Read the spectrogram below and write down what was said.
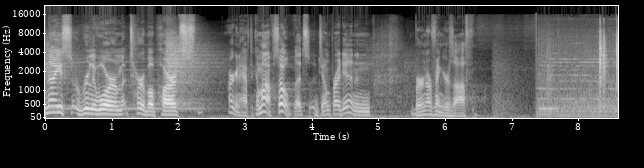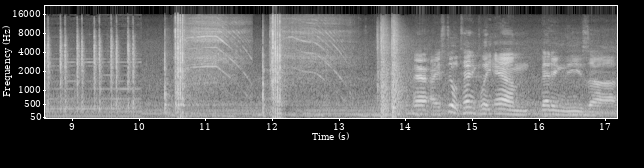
nice, really warm turbo parts are gonna have to come off. So let's jump right in and burn our fingers off. I still technically am bedding these uh,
